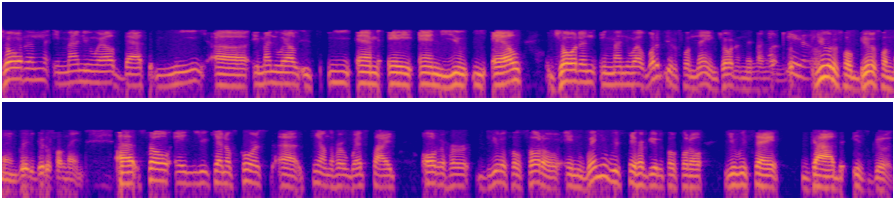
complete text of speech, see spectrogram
Jordan Emanuel. That me. Uh, Emanuel is E M A N U E L. Jordan Emanuel. What a beautiful name, Jordan Emanuel. Thank you. Beautiful, beautiful name. Really beautiful name. Uh, so, and you can of course uh, see on her website all of her beautiful photo. And when you will see her beautiful photo, you will say, God is good.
